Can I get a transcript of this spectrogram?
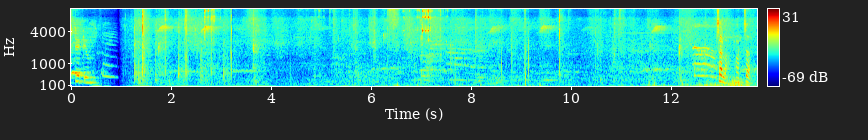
स्टेट चला हां चला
